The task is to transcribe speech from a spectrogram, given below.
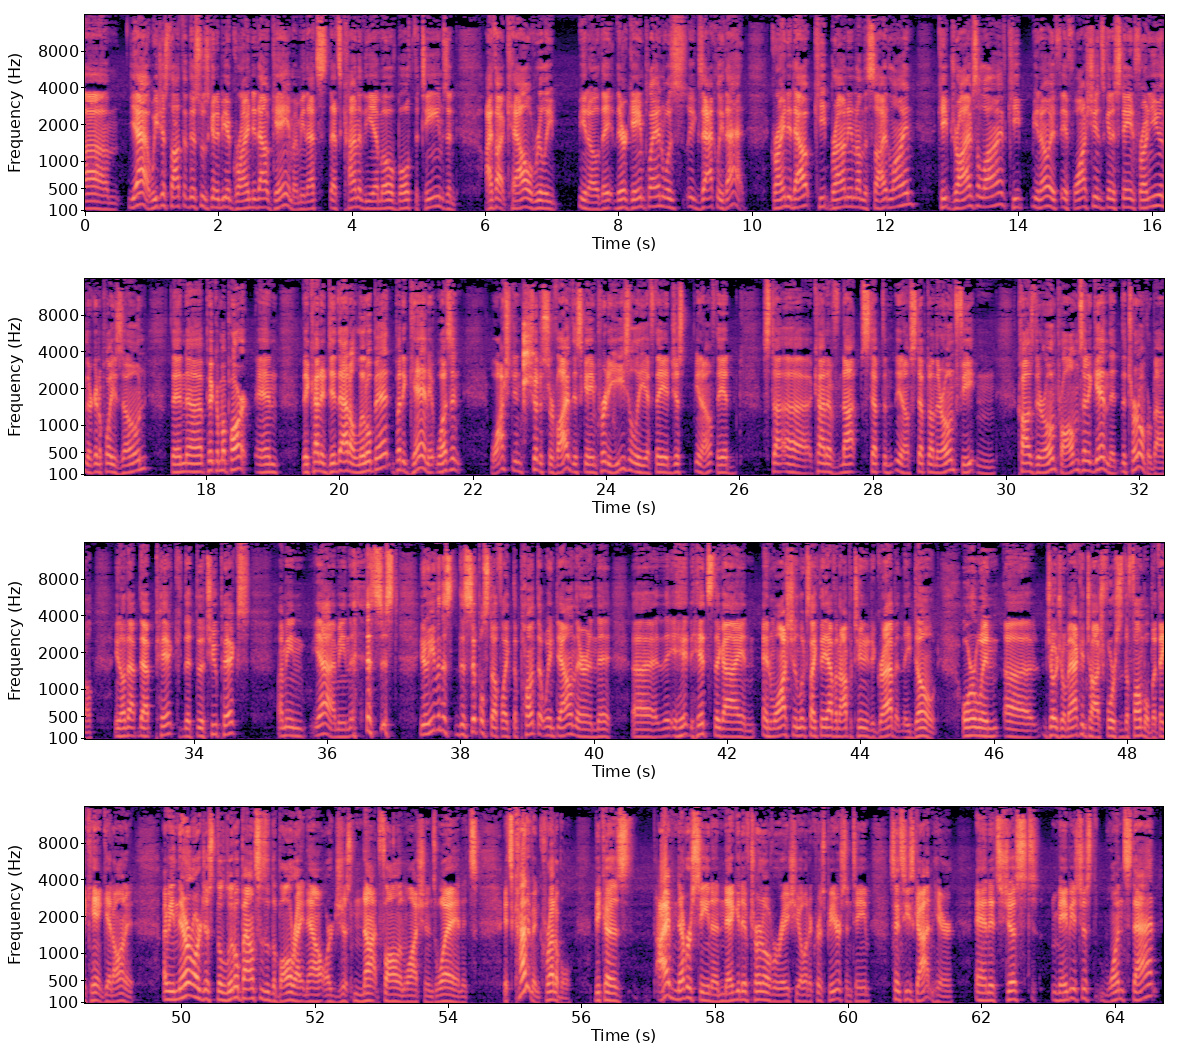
um, yeah, we just thought that this was going to be a grinded out game. I mean, that's that's kind of the mo of both the teams, and I thought Cal really, you know, they their game plan was exactly that: grind it out, keep Browning on the sideline, keep drives alive, keep you know, if if Washington's going to stay in front of you and they're going to play zone, then uh, pick them apart, and they kind of did that a little bit, but again, it wasn't. Washington should have survived this game pretty easily if they had just, you know, if they had st- uh, kind of not stepped, in, you know, stepped on their own feet and caused their own problems. And again, the, the turnover battle, you know, that that pick, that the two picks. I mean, yeah, I mean, it's just you know, even this the simple stuff like the punt that went down there and the, uh, the hit hits the guy and and Washington looks like they have an opportunity to grab it and they don't. Or when uh, JoJo McIntosh forces the fumble, but they can't get on it. I mean, there are just the little bounces of the ball right now are just not falling Washington's way, and it's it's kind of incredible because I've never seen a negative turnover ratio in a Chris Petersen team since he's gotten here, and it's just maybe it's just one stat,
